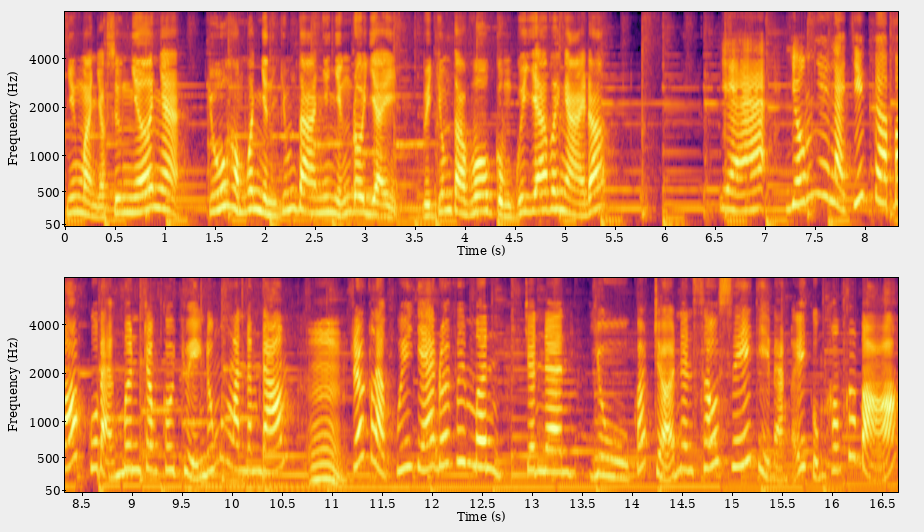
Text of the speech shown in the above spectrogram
Nhưng mà giọt xương nhớ nha, Chúa không có nhìn chúng ta như những đôi giày Vì chúng ta vô cùng quý giá với Ngài đó. Dạ, giống như là chiếc cơ bóp của bạn Minh trong câu chuyện đúng không anh Năm Đóm? Ừ. Rất là quý giá đối với Minh Cho nên dù có trở nên xấu xí thì bạn ấy cũng không có bỏ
